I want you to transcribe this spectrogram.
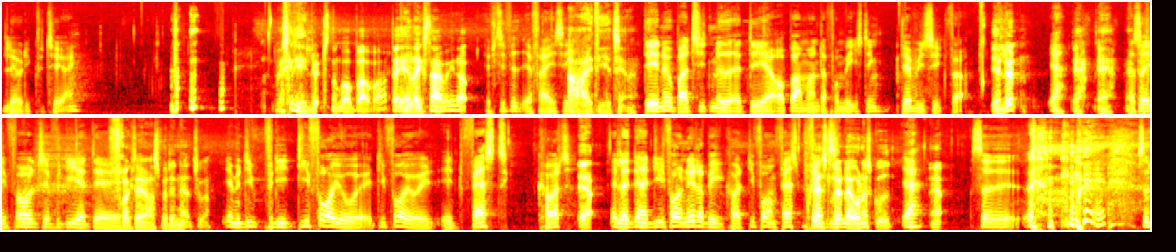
laver de kvarter, ikke? Hvad skal de have i løn, sådan nogle opvarmer? Det har jeg heller ikke snakket om. Ja, det ved jeg faktisk ikke. Ej, det er irriterende. Det ender jo bare tit med, at det er opvarmeren, der får mest, ikke? Det har vi set før. Ja, løn? Ja. Ja, ja. ja Altså i forhold til, fordi at... Øh, frygter jeg også med den her tur. Jamen, de, fordi de får jo, de får jo et, et fast cut. Ja. Eller nej, de får netop ikke et cut, de får en fast pris. Fast løn er underskud. Ja. Ja. Så, så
